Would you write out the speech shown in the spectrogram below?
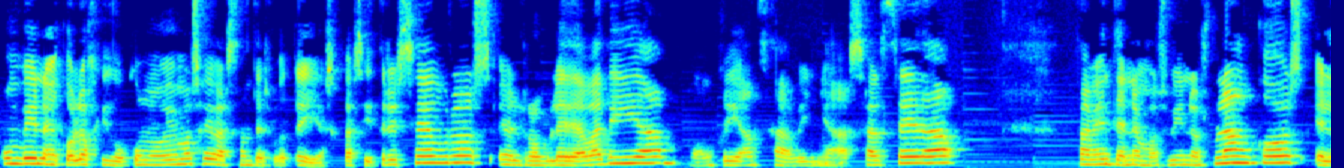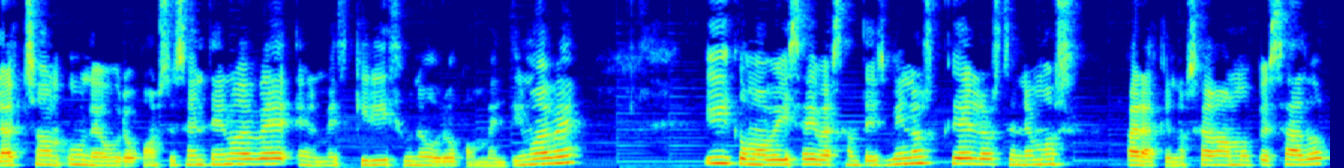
un vino ecológico, como vemos hay bastantes botellas, casi 3 euros, el roble de abadía, un crianza viña salceda, también tenemos vinos blancos, el achón 1,69 euro, el mezquiriz 1,29 euro. Y como veis hay bastantes vinos que los tenemos para que no se haga muy pesado,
